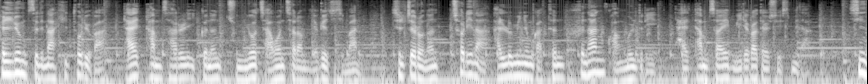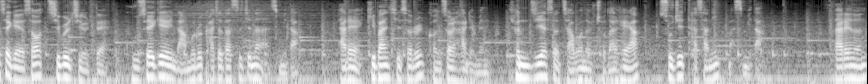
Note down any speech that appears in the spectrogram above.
헬륨3나 히토류가 달 탐사를 이끄는 중요 자원처럼 여겨지지만 실제로는 철이나 알루미늄 같은 흔한 광물들이 달 탐사의 미래가 될 수 있습니다. 신세계에서 집을 지을 때 두세 개의 나무를 가져다 쓰지는 않습니다. 달에 기반 시설을 건설하려면 현지에서 자원을 조달해야 수지 타산이 맞습니다. 달에는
